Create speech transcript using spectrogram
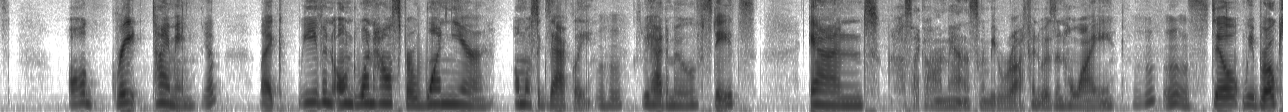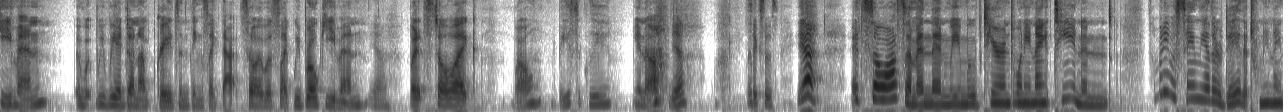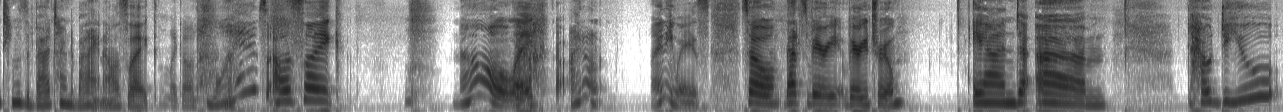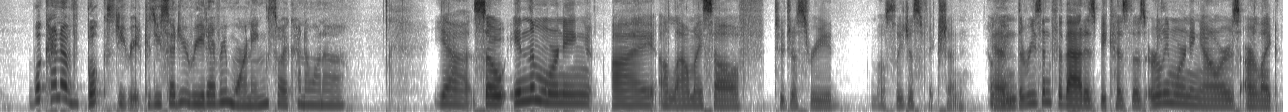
all great timing. Yep. Like, we even owned one house for one year, almost exactly, mm-hmm. because we had to move states. And I was like, oh man, this is going to be rough. And it was in Hawaii. Mm-hmm. Mm. Still, we broke even. We, we had done upgrades and things like that. So it was like we broke even. Yeah. But it's still like, well, basically, you know? Yeah. Sixes. Yeah, it's so awesome. And then we moved here in 2019, and somebody was saying the other day that 2019 was a bad time to buy, and I was like, Oh my God. what? I was like, no, like I don't. Anyways, so that's very very true. And um, how do you? What kind of books do you read? Because you said you read every morning, so I kind of want to. Yeah. So in the morning, I allow myself to just read mostly just fiction. And the reason for that is because those early morning hours are like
